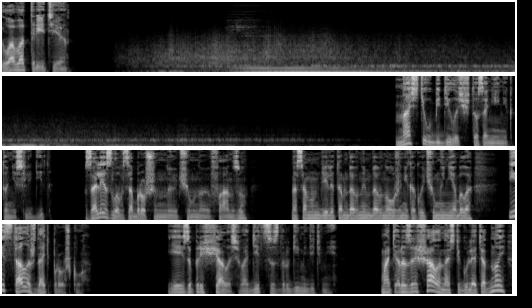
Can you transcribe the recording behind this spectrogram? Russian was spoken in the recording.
Глава третья. Настя убедилась, что за ней никто не следит, залезла в заброшенную чумную фанзу, на самом деле там давным-давно уже никакой чумы не было, и стала ждать Прошку. Ей запрещалось водиться с другими детьми. Мать разрешала Насте гулять одной,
